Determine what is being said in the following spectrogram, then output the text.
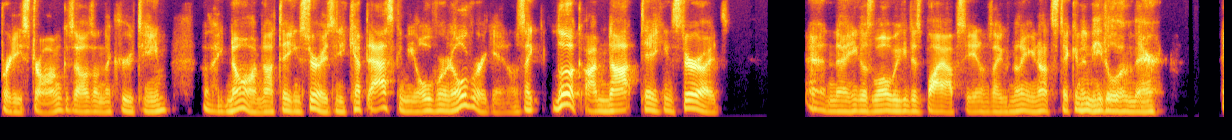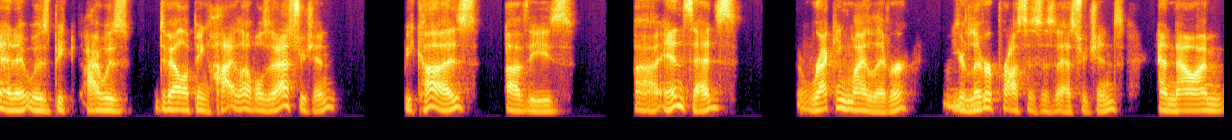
pretty strong because I was on the crew team. I was like, No, I'm not taking steroids. And he kept asking me over and over again. I was like, Look, I'm not taking steroids. And uh, he goes, Well, we can just biopsy. And I was like, No, you're not sticking a needle in there. And it was, be- I was developing high levels of estrogen because of these uh, NSAIDs wrecking my liver. Mm-hmm. Your liver processes estrogens. And now I'm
